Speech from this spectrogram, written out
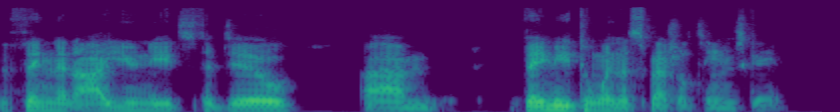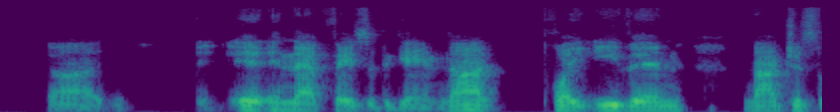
the thing that IU needs to do, um, they need to win the special teams game uh, in, in that phase of the game. Not play even, not just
